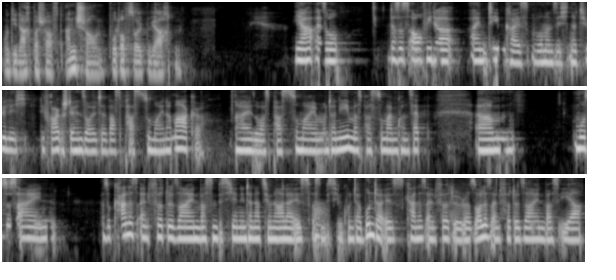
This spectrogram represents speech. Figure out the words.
und die Nachbarschaft anschauen. Worauf sollten wir achten? Ja, also das ist auch wieder ein Themenkreis, wo man sich natürlich die Frage stellen sollte, was passt zu meiner Marke? Also was passt zu meinem Unternehmen, was passt zu meinem Konzept? Ähm, muss es ein also kann es ein Viertel sein, was ein bisschen internationaler ist, was ein bisschen kunterbunter ist? Kann es ein Viertel oder soll es ein Viertel sein, was eher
